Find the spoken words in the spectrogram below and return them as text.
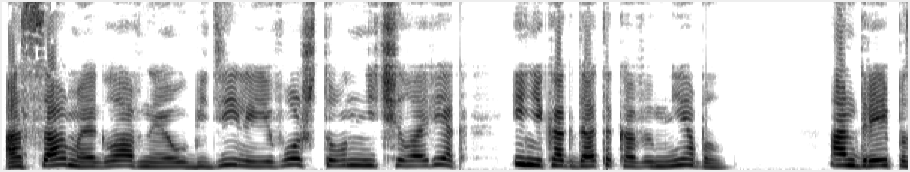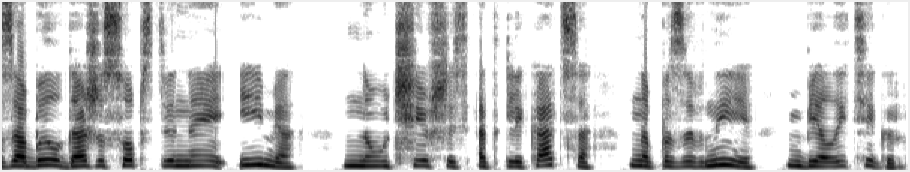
А самое главное, убедили его, что он не человек и никогда таковым не был. Андрей позабыл даже собственное имя, научившись откликаться на позывные «Белый тигр».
